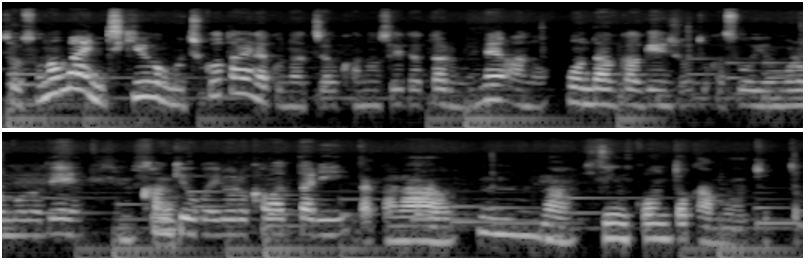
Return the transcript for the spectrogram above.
そう、その前に地球が持ちこたえなくなっちゃう可能性だってあるもんね。あの、温暖化現象とかそういうもろもろで、環境がいろいろ変わったり。だから、うん。まあ、貧困とかもちょっと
